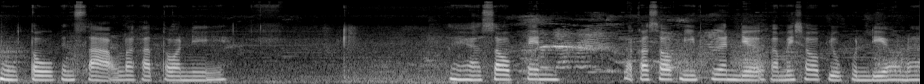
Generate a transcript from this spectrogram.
หนูโตเป็นสาวแล้วค่ะตอนนี้นี่ค่ะชอบเล่นแล้วก็ชอบมีเพื่อนเยอะค่ะไม่ชอบอยู่คนเดียวนะ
